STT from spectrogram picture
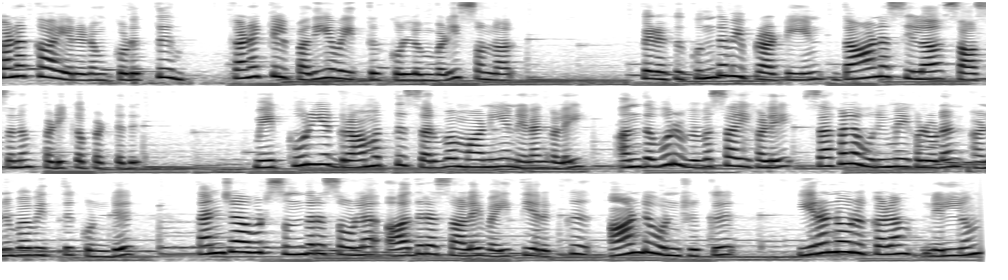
கணக்காயரிடம் கொடுத்து கணக்கில் பதிய வைத்துக் கொள்ளும்படி சொன்னார். பிறகு குந்தவை பிராட்டியின் தானசிலா சாசனம் படிக்கப்பட்டது. மேற்கூறிய கிராமத்து சர்வமானிய நிலங்களை அந்த ஊர் விவசாயிகளே சகல உரிமைகளுடன் அனுபவித்து கொண்டு தஞ்சாவூர் சுந்தர சோழ ஆதரசாலை வைத்தியருக்கு ஆண்டு ஒன்றுக்கு இருநூறு களம் நெல்லும்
